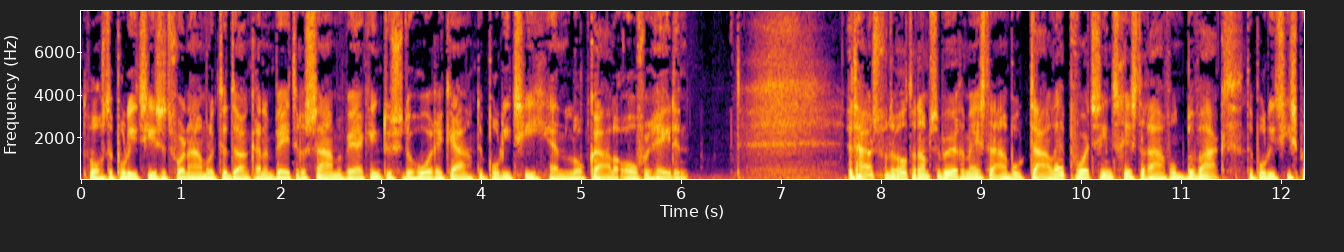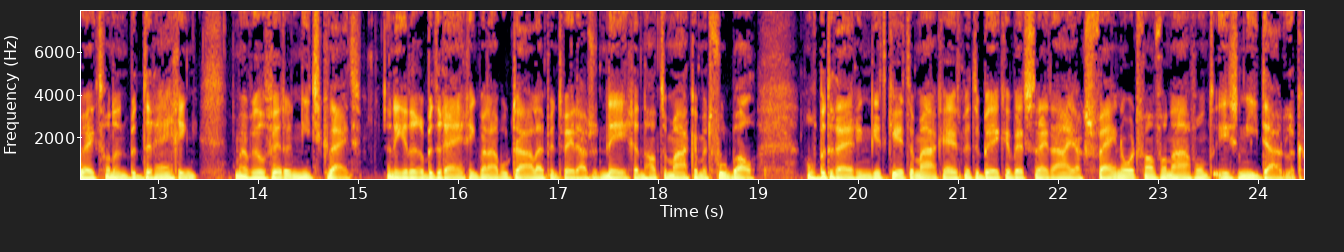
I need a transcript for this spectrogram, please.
Volgens de politie is het voornamelijk te danken aan een betere samenwerking tussen de horeca, de politie en lokale overheden. Het huis van de Rotterdamse burgemeester Abu Taleb wordt sinds gisteravond bewaakt. De politie spreekt van een bedreiging, maar wil verder niets kwijt. Een eerdere bedreiging van Abu Taleb in 2009 had te maken met voetbal. Of bedreiging dit keer te maken heeft met de bekerwedstrijd Ajax-Feyenoord van vanavond is niet duidelijk.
